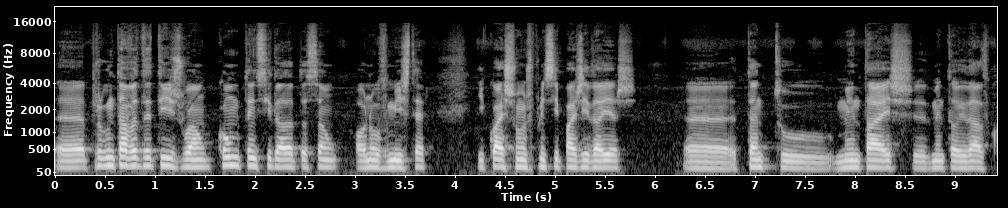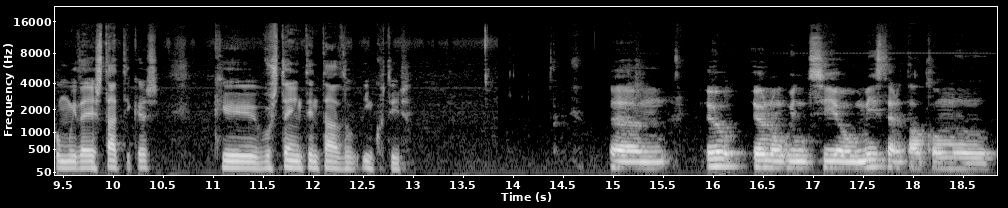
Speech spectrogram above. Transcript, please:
uh, perguntava-te a ti, João, como tem sido a adaptação ao novo Mister e quais são as principais ideias, tanto mentais, de mentalidade, como ideias táticas, que vos têm tentado incutir? Um, eu, eu não conhecia o Mister, tal como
